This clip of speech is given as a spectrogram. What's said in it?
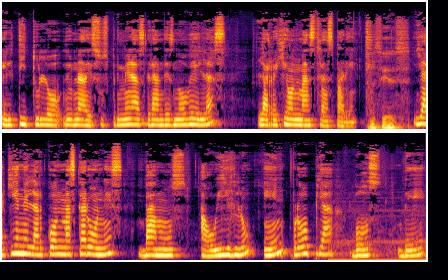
el título de una de sus primeras grandes novelas, la región más transparente. Así es. Y aquí en el Arcón Mascarones vamos a oírlo en propia voz de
